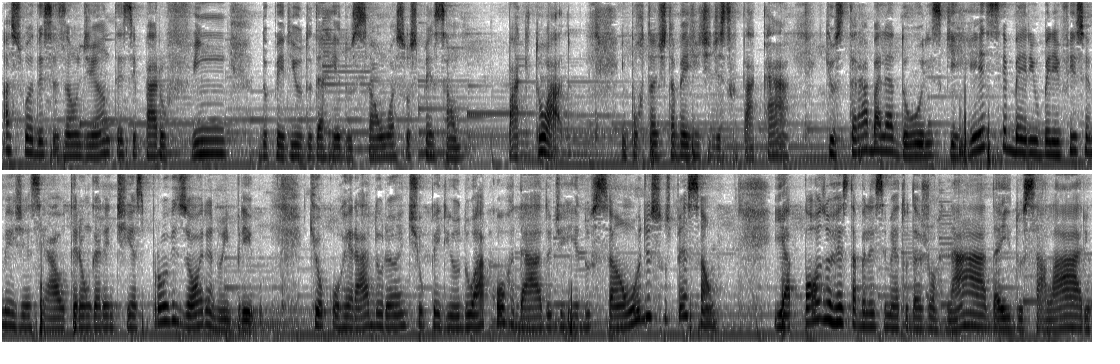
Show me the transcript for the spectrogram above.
a sua decisão de antecipar o fim do período da redução ou a suspensão pactuado. Importante também a gente destacar que os trabalhadores que receberem o benefício emergencial terão garantias provisórias no emprego, que ocorrerá durante o período acordado de redução ou de suspensão. E após o restabelecimento da jornada e do salário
